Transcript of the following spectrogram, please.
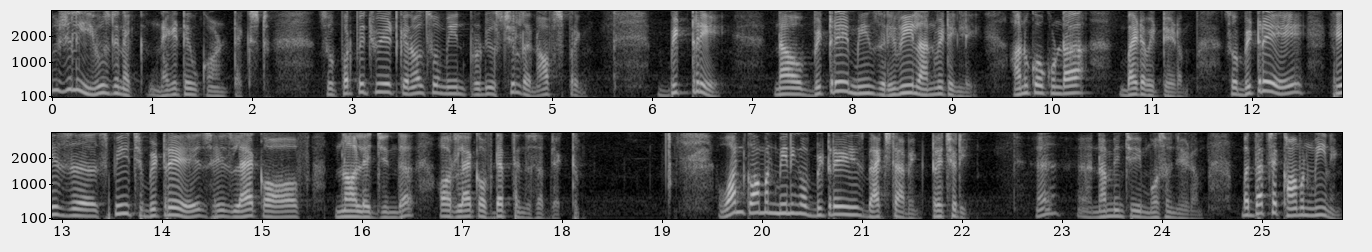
usually used in a negative context so perpetuate can also mean produce children offspring betray now betray means reveal unwittingly అనుకోకుండా బయట పెట్టేయడం సో బిట్రే హిజ్ స్పీచ్ బిట్రేస్ హిజ్ ల్యాక్ ఆఫ్ నాలెడ్జ్ ఇన్ ద ఆర్ ల్యాక్ ఆఫ్ డెప్త్ ఇన్ ద సబ్జెక్ట్ వన్ కామన్ మీనింగ్ ఆఫ్ బిట్రే ఈజ్ బ్యాక్ స్టాబింగ్ ట్రెచరీ నమ్మించి మోసం చేయడం బట్ దట్స్ ఎ కామన్ మీనింగ్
